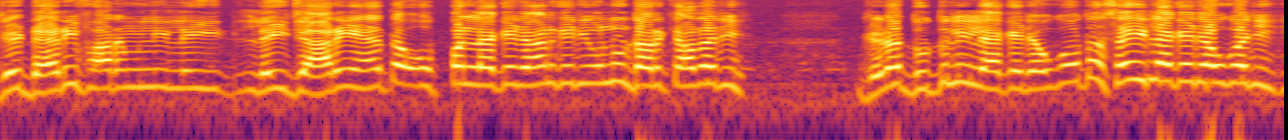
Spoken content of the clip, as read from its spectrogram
ਜੇ ਡੈਰੀ ਫਾਰਮ ਲਈ ਲਈ ਲਈ ਜਾ ਰਹੇ ਆ ਤਾਂ ਓਪਨ ਲੈ ਕੇ ਜਾਣਗੇ ਜੀ ਉਹਨੂੰ ਡਰ ਕਾਹਦਾ ਜੀ? ਜਿਹੜਾ ਦੁੱਧ ਲਈ ਲੈ ਕੇ ਜਾਊਗਾ ਉਹ ਤਾਂ ਸਹੀ ਲੈ ਕੇ ਜਾਊਗਾ ਜੀ।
